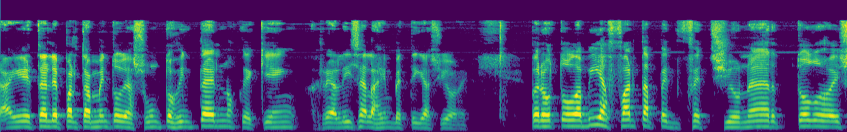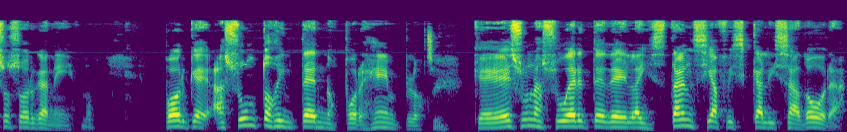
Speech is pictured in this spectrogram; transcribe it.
ahí está el Departamento de Asuntos Internos, que es quien realiza las investigaciones. Pero todavía falta perfeccionar todos esos organismos. Porque asuntos internos, por ejemplo, que es una suerte de la instancia fiscalizadora,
